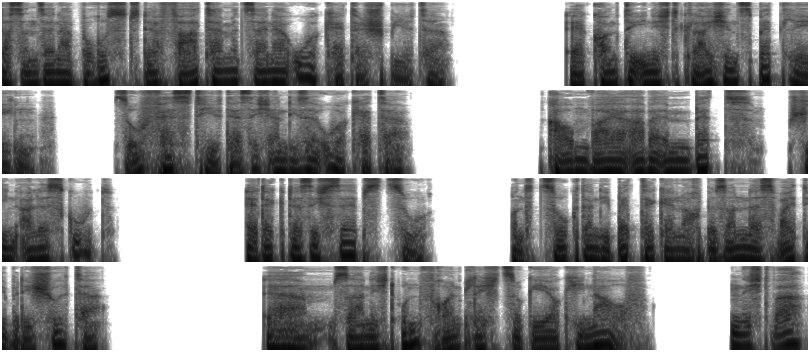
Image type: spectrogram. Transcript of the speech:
dass an seiner Brust der Vater mit seiner Uhrkette spielte. Er konnte ihn nicht gleich ins Bett legen, so fest hielt er sich an dieser Uhrkette. Kaum war er aber im Bett, schien alles gut. Er deckte sich selbst zu und zog dann die Bettdecke noch besonders weit über die Schulter. Er sah nicht unfreundlich zu Georg hinauf. Nicht wahr?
